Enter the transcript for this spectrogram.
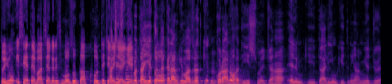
تو یوں اس اعتبار سے اگر اس موضوع کا آپ کھولتے چلے اچھا جائیے بتائیے کلام کی معذرت کہ قرآن و حدیث میں جہاں علم کی تعلیم کی اتنی اہمیت جو ہے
